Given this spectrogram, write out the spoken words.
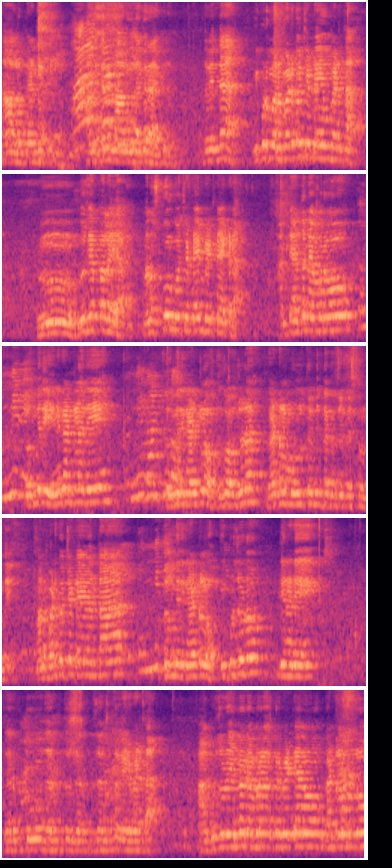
నాలుగు. గంటలకి. అందుకని నాలుగు దగ్గర ఆపినాం. అర్థమైందా? ఇప్పుడు మన బడికి వచ్చే టైం పెడతా. నువ్వు చెప్పాలయ్యా. మన స్కూల్కి వచ్చే టైం పెట్టినా ఇక్కడ. అంటే ఎంత నెంబరు? తొమ్మిది. ఎన్ని గంటలు అది? తొమ్మిది గంటలు. ఇదిగో చూడ గంటల ముందు తొమ్మిది దగ్గర చూపిస్తుంది. మన బడికి వచ్చే టైం ఎంత? తొమ్మిది. గంటలు. ఇప్పుడు చూడు దీనిని జరుపుతూ జరుపుతూ జరుపుతూ జరుపుతూ ఏడు పెట్ట ఆ, ఇప్పుడు చూడు ఎన్నో నెంబర్ అక్కడ పెట్టాను గంటల ముందు.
